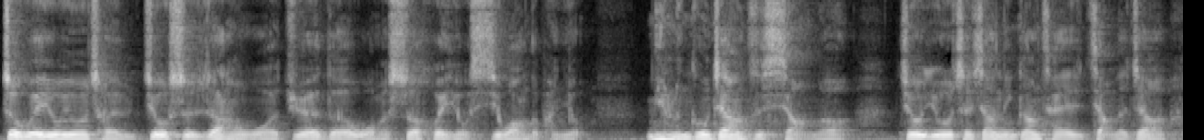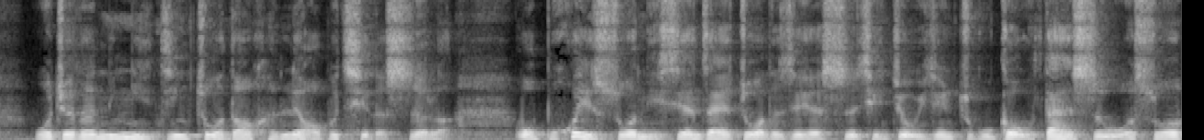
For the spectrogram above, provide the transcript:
这位悠悠城就是让我觉得我们社会有希望的朋友。你能够这样子想啊，就悠悠城像您刚才讲的这样，我觉得您已经做到很了不起的事了。我不会说你现在做的这些事情就已经足够，但是我说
